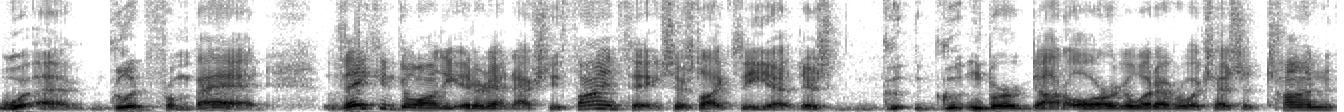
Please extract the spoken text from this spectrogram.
uh, good from bad, they can go on the internet and actually find things. There's like the uh, there's Gu- Gutenberg.org or whatever, which has a ton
